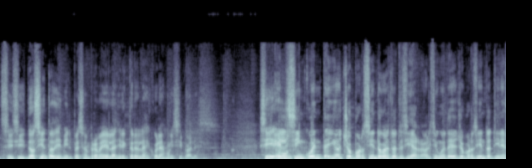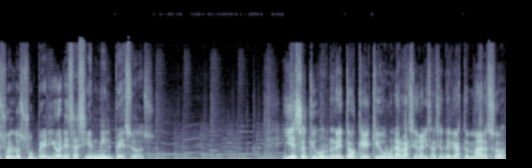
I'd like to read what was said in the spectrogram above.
Sí, sí, 210 mil pesos en promedio las directoras de las escuelas municipales. Sí, El un- 58%, con esto te cierro, el 58% tiene sueldos superiores a 100 mil pesos. Y eso que hubo un retoque, que hubo una racionalización del gasto en marzo,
